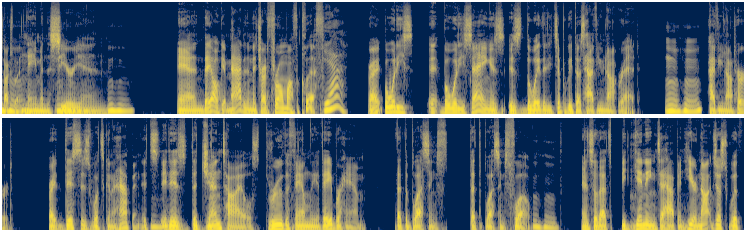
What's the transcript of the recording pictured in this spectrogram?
Talks about Naaman the Syrian, Mm-hmm. and they all get mad at him. They try to throw him off a cliff, Yeah. right? But what he's eh, but what he's saying is is the way that he typically does. Have you not read? Mm-hmm. Have you not heard? Right? This is what's going to happen. It's Mhm. it is the Gentiles through the family of Abraham that the blessings that the blessings flow. Mm-hmm. And so that's beginning to happen here, not just with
